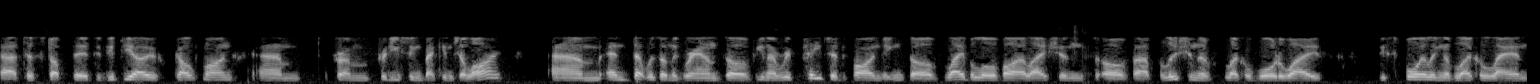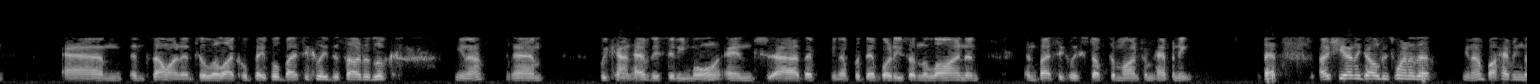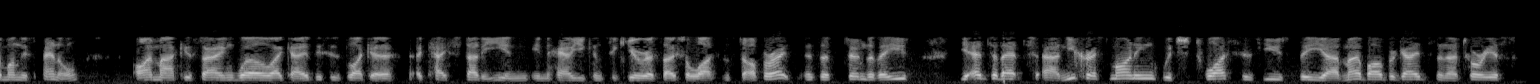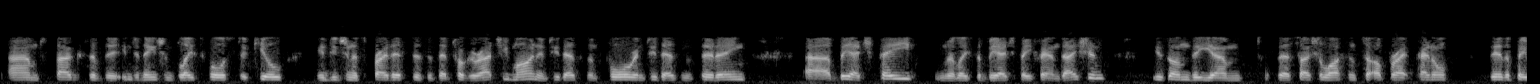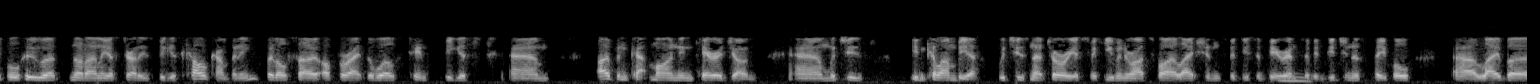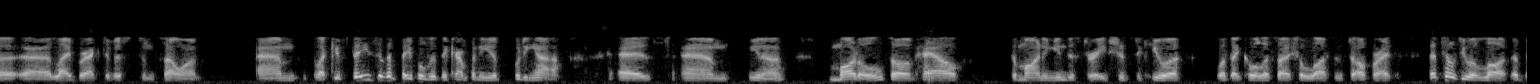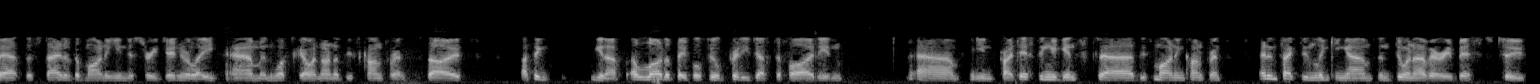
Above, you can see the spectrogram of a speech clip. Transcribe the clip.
uh, to stop the Didipio gold mine um, from producing back in July. Um, and that was on the grounds of, you know, repeated findings of labour law violations, of uh, pollution of local waterways, despoiling of local lands, um, and so on, until the local people basically decided, look, you know, um, we can't have this anymore, and uh, they, you know, put their bodies on the line and and basically stopped the mine from happening. That's Oceana Gold is one of the, you know, by having them on this panel, IMARC is saying, well, okay, this is like a, a case study in, in how you can secure a social license to operate, is the term that they use. You add to that uh, Newcrest Mining, which twice has used the uh, mobile brigades, the notorious armed thugs of the Indonesian police force, to kill Indigenous protesters at that Toguraci mine in 2004 and 2013. Uh, BHP, at least the BHP Foundation, is on the um, the social license to operate panel. They're the people who are not only Australia's biggest coal company, but also operate the world's 10th biggest um, open cut mine in Cerrejón, um, which is in Colombia, which is notorious for human rights violations, for disappearance mm. of Indigenous people, uh, labour uh, labour activists, and so on. Um, like if these are the people that the company are putting up as, um, you know, models of how the mining industry should secure what they call a social license to operate, that tells you a lot about the state of the mining industry generally um, and what's going on at this conference. So I think, you know, a lot of people feel pretty justified in um, in protesting against uh, this mining conference and in fact in linking arms and doing our very best to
